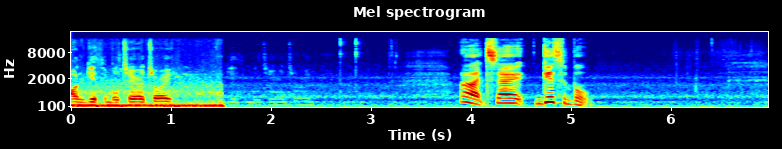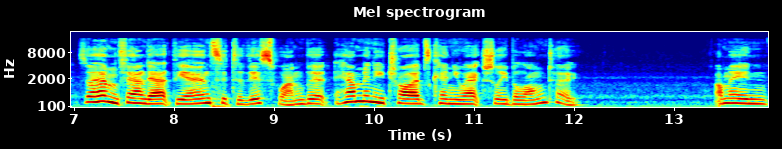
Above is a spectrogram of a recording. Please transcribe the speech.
on Githabul territory. Right, so Githabul. So I haven't found out the answer to this one, but how many tribes can you actually belong to? I mean,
